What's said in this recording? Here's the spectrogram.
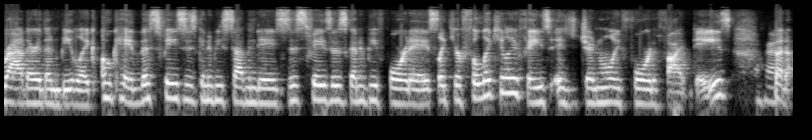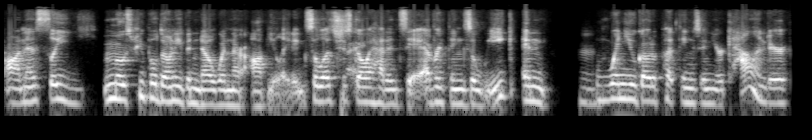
rather than be like, okay, this phase is going to be seven days. This phase is going to be four days. Like your follicular phase is generally four to five days. Okay. But honestly most people don't even know when they're ovulating. So let's just right. go ahead and say everything's a week. And mm-hmm. when you go to put things in your calendar,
